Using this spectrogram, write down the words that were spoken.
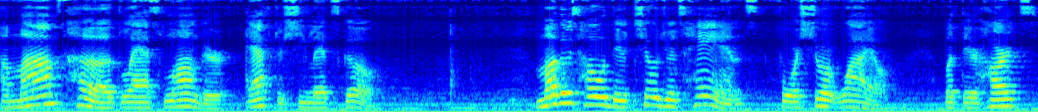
A mom's hug lasts longer after she lets go. Mothers hold their children's hands for a short while, but their hearts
